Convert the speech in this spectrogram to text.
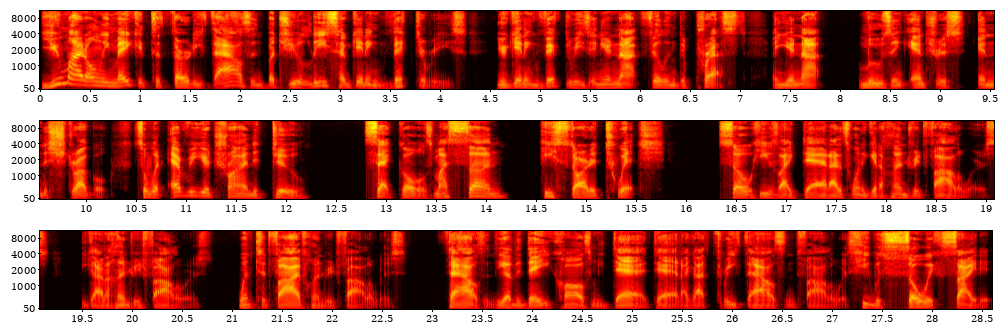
You might only make it to thirty thousand, but you at least have getting victories you're getting victories and you're not feeling depressed and you're not losing interest in the struggle. So, whatever you're trying to do, set goals. My son, he started Twitch. So he was like, Dad, I just want to get 100 followers. He got 100 followers, went to 500 followers, 1,000. The other day he calls me, Dad, Dad, I got 3,000 followers. He was so excited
